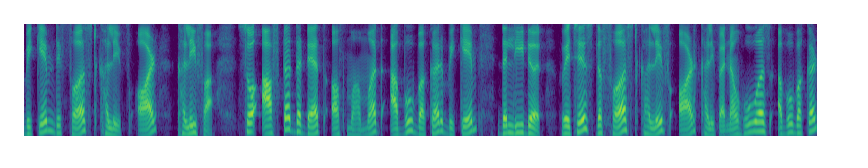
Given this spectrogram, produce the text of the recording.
became the first Caliph or Khalifa. So after the death of Muhammad, Abu Bakr became the leader which is the first Caliph or Khalifa. Now who was Abu Bakr?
